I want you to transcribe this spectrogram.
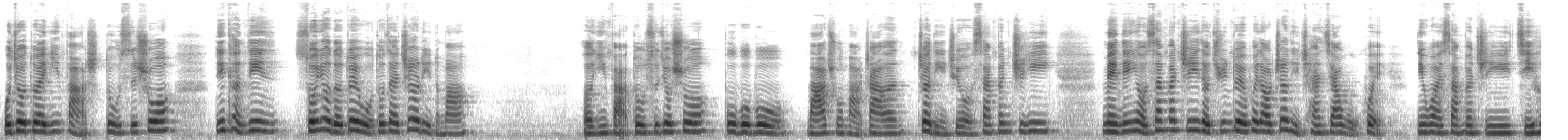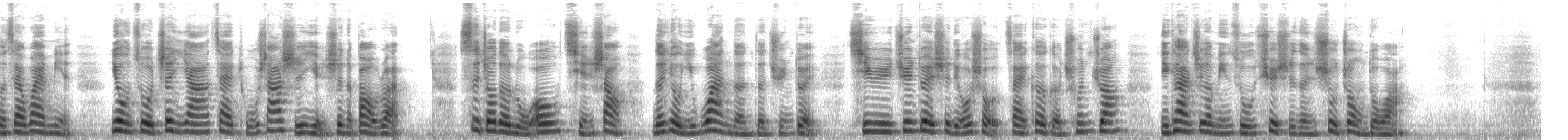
我就对英法杜斯说：“你肯定所有的队伍都在这里了吗？”而英法杜斯就说：“不不不，马楚马扎恩，这里只有三分之一。每年有三分之一的军队会到这里参加舞会，另外三分之一集合在外面，用作镇压在屠杀时衍生的暴乱。四周的鲁欧前哨能有一万人的军队，其余军队是留守在各个村庄。你看，这个民族确实人数众多啊。”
